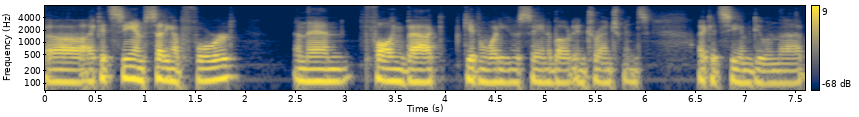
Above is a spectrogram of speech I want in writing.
Uh, I could see him setting up forward and then falling back, given what he was saying about entrenchments. I could see him doing that.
